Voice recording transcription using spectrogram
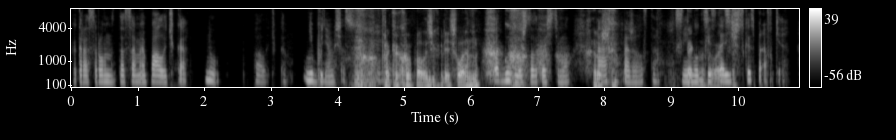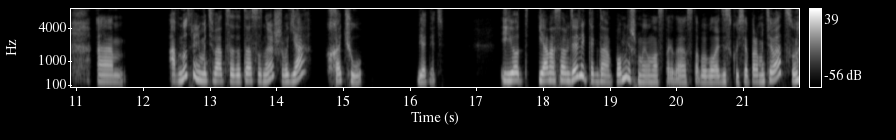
как раз ровно та самая палочка. Ну, палочка. Не будем сейчас. Про какую палочку речь, ладно. Погугли, что такое стимул. Хорошо. А, пожалуйста. Минутка называется. исторической справки. Ам, А внутренняя мотивация, это ты осознаешь, что я хочу бегать. И вот я на самом деле, когда, помнишь, мы у нас тогда с тобой была дискуссия про мотивацию,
